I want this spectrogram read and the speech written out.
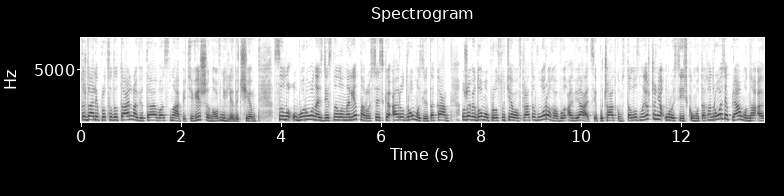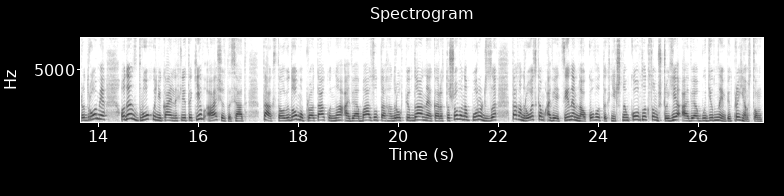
Тож далі про це детально вітаю вас на ПІТІВІ, шановні глядачі. Сили оборони здійснили наліт на російські аеродроми з літака. Вже відомо про суттєві втрати ворога в авіації. Початком стало знищення у російському Таганрозі прямо на аеродромі. Один з двох унікальних літаків А-60. Так стало відомо про атаку на авіабазу Таганрог Південне, яка розташована поруч з Таганрозьким авіаційним науково-технічним комплексом, що є авіабудівним підприємством.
